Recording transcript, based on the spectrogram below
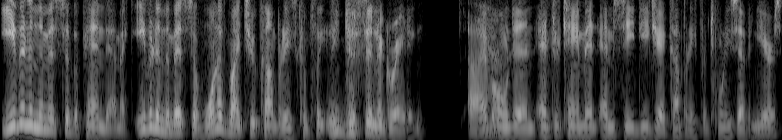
Even in the midst of a pandemic, even in the midst of one of my two companies completely disintegrating, uh, I've owned an entertainment MC DJ company for 27 years.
